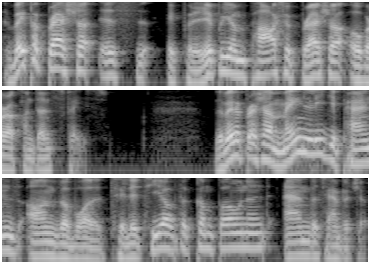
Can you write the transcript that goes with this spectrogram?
The vapor pressure is equilibrium partial pressure over a condensed phase. The vapor pressure mainly depends on the volatility of the component and the temperature.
